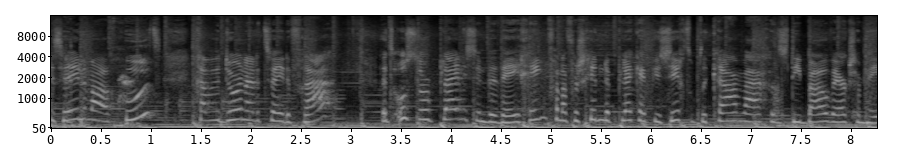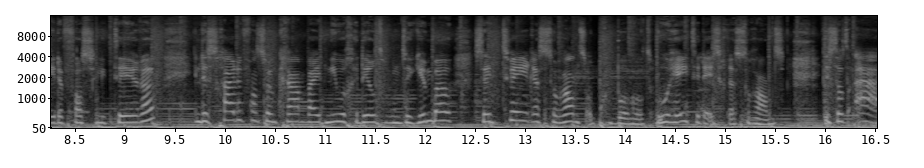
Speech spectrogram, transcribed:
Is helemaal goed. Gaan we door naar de tweede vraag. Het Osdorpplein is in beweging. Vanaf verschillende plekken heb je zicht op de kraanwagens die bouwwerkzaamheden faciliteren. In de schaduw van zo'n kraan bij het nieuwe gedeelte rond de Jumbo zijn twee restaurants opgeborreld. Hoe heten deze restaurants? Is dat A.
